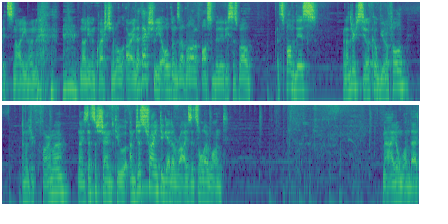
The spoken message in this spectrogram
It's not even... not even questionable. Alright, that actually opens up a lot of possibilities as well. Let's pop this. Another Silco, beautiful. Another Karma. Nice, that's a Shen too. I'm just trying to get a Ryze, that's all I want. Nah, I don't want that.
